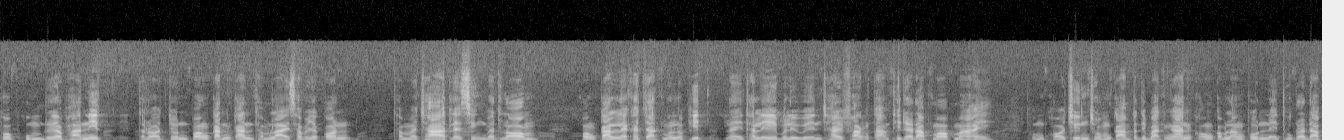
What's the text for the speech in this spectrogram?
ควบคุมเรือพาณิชย์ ตลอดจนป้องกันการทำลายทรัพยากร ธรรมชาติและสิ่งแวดล้อม ป้องกันและขจัดมลพิษ ในทะเลบริเวณชายฝั่งตามที่ได้รับมอบหมาย ผมขอชื่นชมการปฏิบัติงานของกำลังพลในทุกระดับ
